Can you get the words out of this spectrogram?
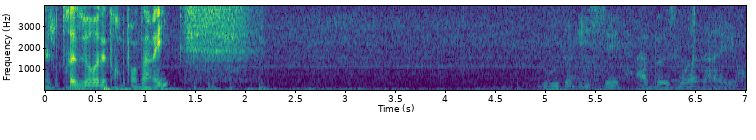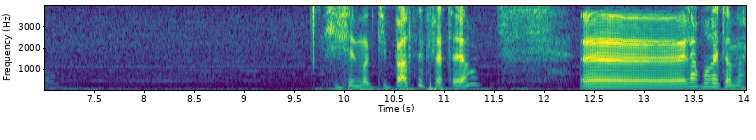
je suis très heureux d'être en Pandari. L'Oud Odyssée a besoin d'un héros. Si c'est le moi que tu parles, c'est flatteur. Euh, L'arboretum.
